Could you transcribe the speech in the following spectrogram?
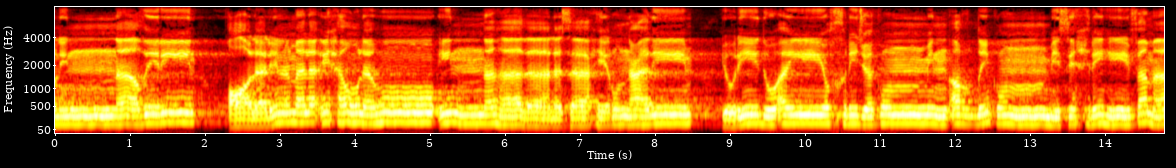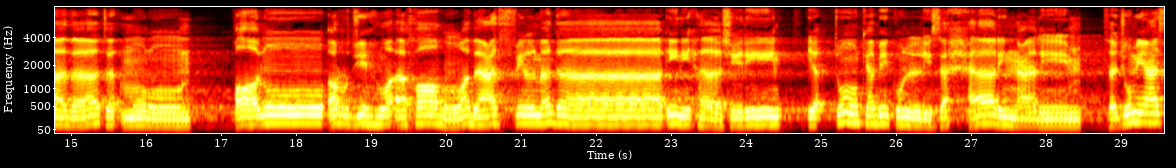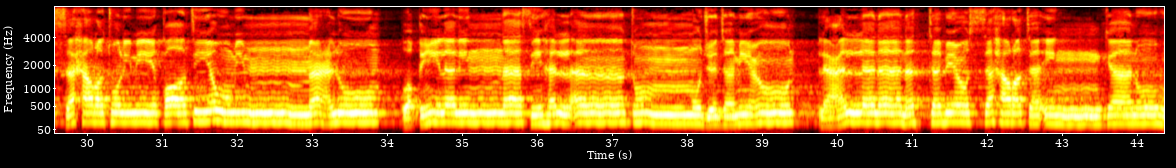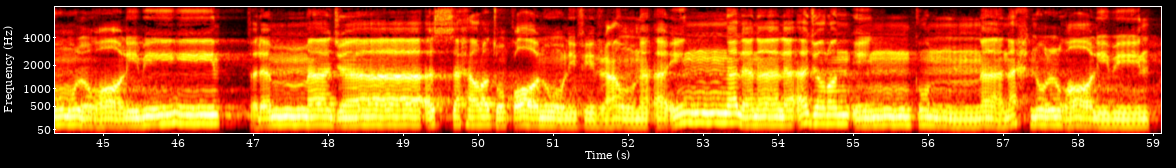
للناظرين. قال للملأ حوله إن هذا لساحر عليم. يريد أن يخرجكم من أرضكم بسحره فماذا تأمرون؟ قالوا أرجه وأخاه وابعث في المدائن حاشرين يأتوك بكل سحار عليم. فجمع السحرة لميقات يوم معلوم. وقيل للناس هل أنتم مجتمعون لعلنا نتبع السحرة إن كانوا هم الغالبين فلما جاء السحرة قالوا لفرعون أئن لنا لأجرا إن كنا نحن الغالبين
